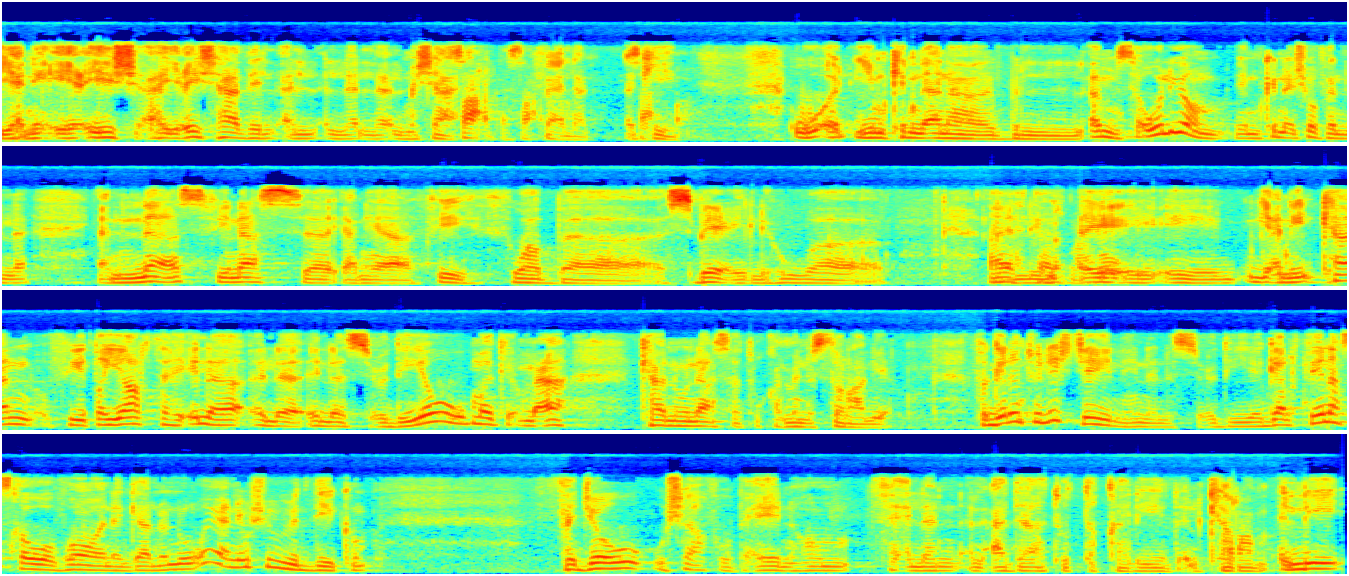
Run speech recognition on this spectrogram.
يعني يعيش يعيش هذه ال- ال- ال- المشاعر صعبة- صعبة. فعلا صعبة. أكيد ويمكن أنا بالأمس أو اليوم يمكن أشوف إن يعني الناس في ناس يعني في ثواب سبيعي اللي هو يعني كان في طيارته إلى إلى إلى السعودية ومعه كانوا ناس أتوقع من أستراليا فقال أنتم ليش جايين هنا للسعودية؟ قال في ناس خوفونا قالوا إنه يعني وش بديكم؟ فجو وشافوا بعينهم فعلا العادات والتقاليد الكرم اللي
